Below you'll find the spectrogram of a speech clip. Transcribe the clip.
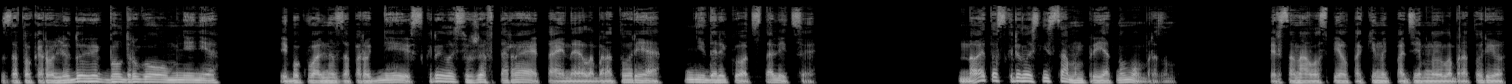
Зато король Людовик был другого мнения, и буквально за пару дней вскрылась уже вторая тайная лаборатория недалеко от столицы. Но это скрылось не самым приятным образом. Персонал успел покинуть подземную лабораторию,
